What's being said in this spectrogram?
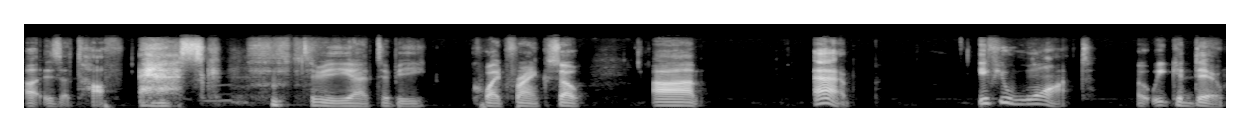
uh, is a tough ask to be uh, to be quite frank. So, Ab, if you want, what we could do,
